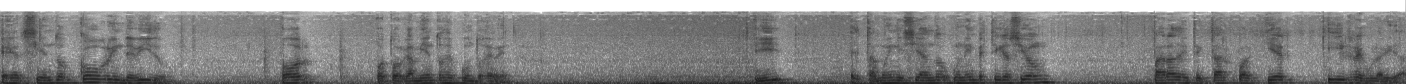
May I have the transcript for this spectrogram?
ejerciendo cobro indebido por otorgamientos de puntos de venta. Y estamos iniciando una investigación para detectar cualquier irregularidad.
